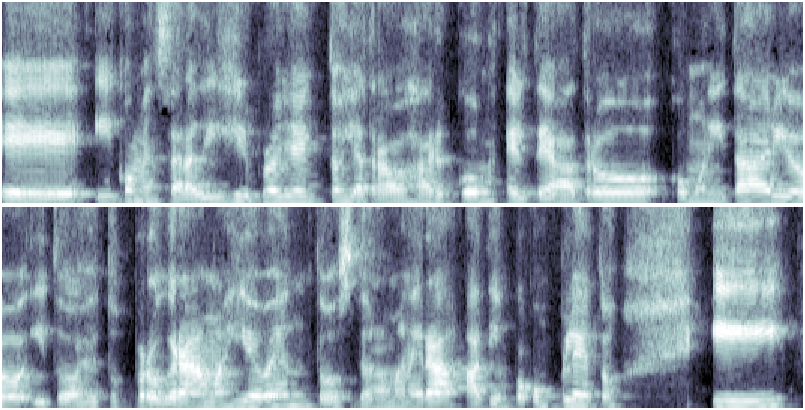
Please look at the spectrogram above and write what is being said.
eh, y comenzar a dirigir proyectos y a trabajar con el teatro comunitario y todos estos programas y eventos de una manera a tiempo completo. Y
